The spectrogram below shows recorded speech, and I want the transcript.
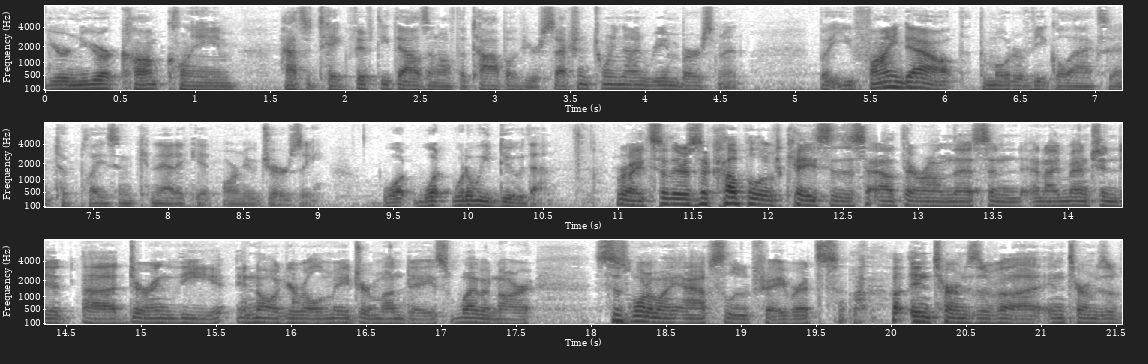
your New York comp claim has to take 50,000 off the top of your section 29 reimbursement but you find out that the motor vehicle accident took place in Connecticut or New Jersey what what what do we do then Right. So there's a couple of cases out there on this, and, and I mentioned it uh, during the inaugural Major Mondays webinar. This is one of my absolute favorites in terms of uh, in terms of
